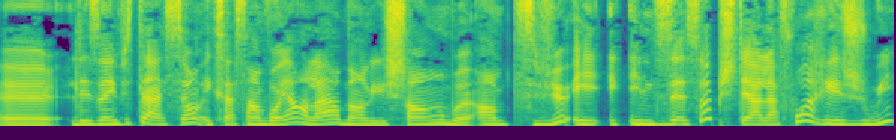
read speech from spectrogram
euh, les invitations et que ça s'envoyait en l'air dans les chambres en petit vieux. Et, et il me disait ça, puis j'étais à la fois réjouie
